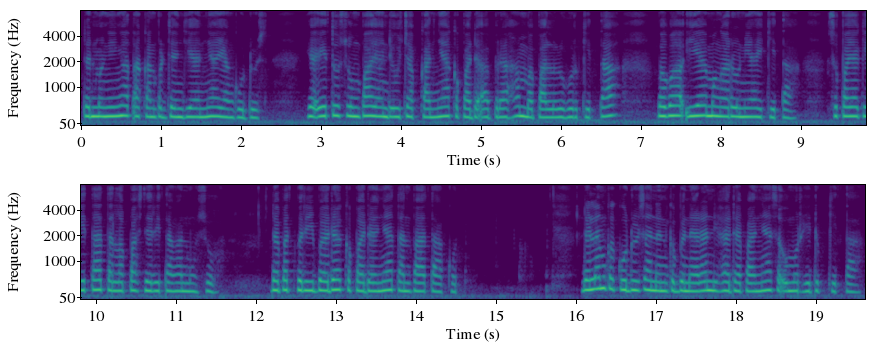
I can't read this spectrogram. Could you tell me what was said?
dan mengingat akan perjanjiannya yang kudus, yaitu sumpah yang diucapkannya kepada Abraham bapa leluhur kita, bahwa ia mengaruniai kita, supaya kita terlepas dari tangan musuh, dapat beribadah kepadanya tanpa takut. Dalam kekudusan dan kebenaran di hadapannya seumur hidup kita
